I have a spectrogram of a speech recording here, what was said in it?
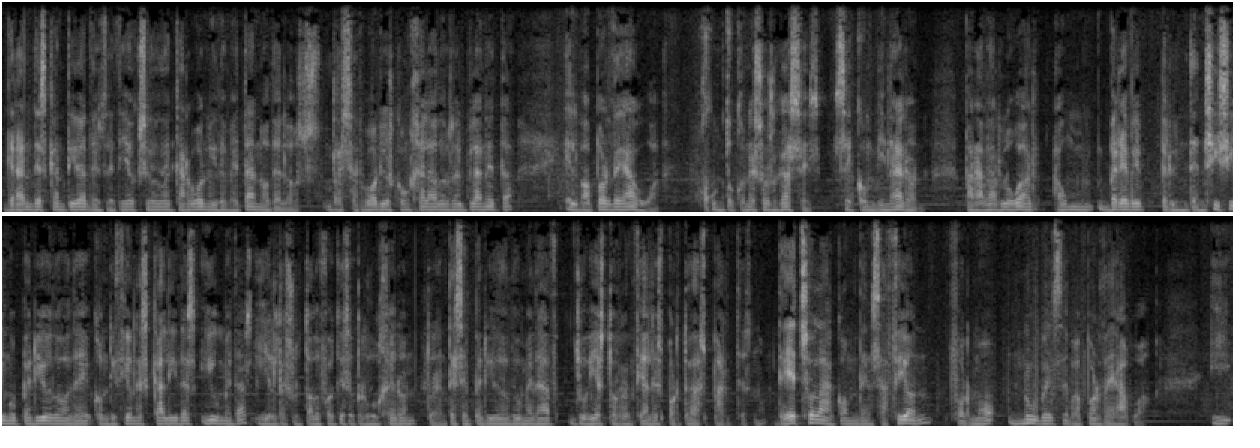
grandes cantidades de dióxido de carbono y de metano de los reservorios congelados del planeta, el vapor de agua junto con esos gases se combinaron para dar lugar a un breve pero intensísimo periodo de condiciones cálidas y húmedas y el resultado fue que se produjeron durante ese periodo de humedad lluvias torrenciales por todas partes. De hecho, la condensación formó nubes de vapor de agua y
